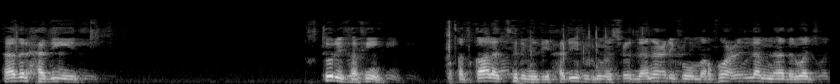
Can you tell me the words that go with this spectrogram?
هذا الحديث اختلف فيه. وقد قال الترمذي حديث ابن مسعود لا نعرفه مرفوعا إلا من هذا الوجه.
